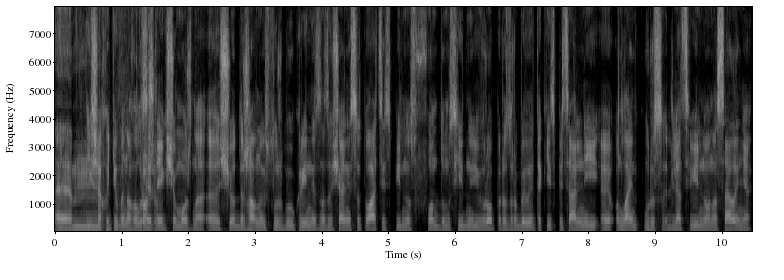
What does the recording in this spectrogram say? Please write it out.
Ем, І ще хотів би наголосити, прошу. якщо можна, е, що Державною службою України з надзвичайних ситуацій спільно з фондом Східної Європи розробили такий спеціальний е, онлайн-курс для цивільного населення.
